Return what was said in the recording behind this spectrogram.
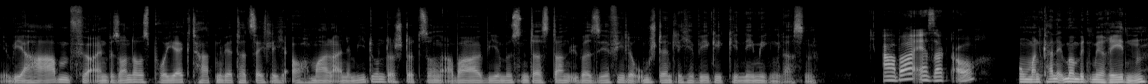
Wir haben für ein besonderes Projekt hatten wir tatsächlich auch mal eine Mietunterstützung, aber wir müssen das dann über sehr viele umständliche Wege genehmigen lassen. Aber er sagt auch, und man kann immer mit mir reden.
